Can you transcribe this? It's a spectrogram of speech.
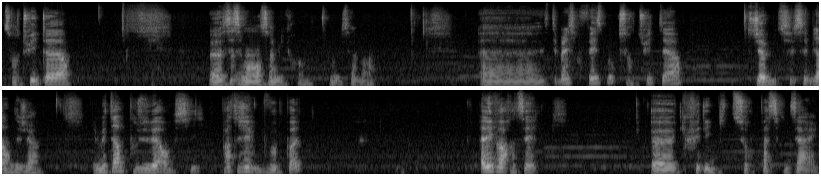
sur Twitter. Euh, ça c'est mon ancien micro, vous voulez savoir. Euh, N'hésitez pas à aller sur Facebook, sur Twitter? C'est bien déjà. Et mettez un pouce vert aussi. Partagez avec vos potes. Allez voir Zelk, euh, qui fait des guides sur Pacific Zone.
